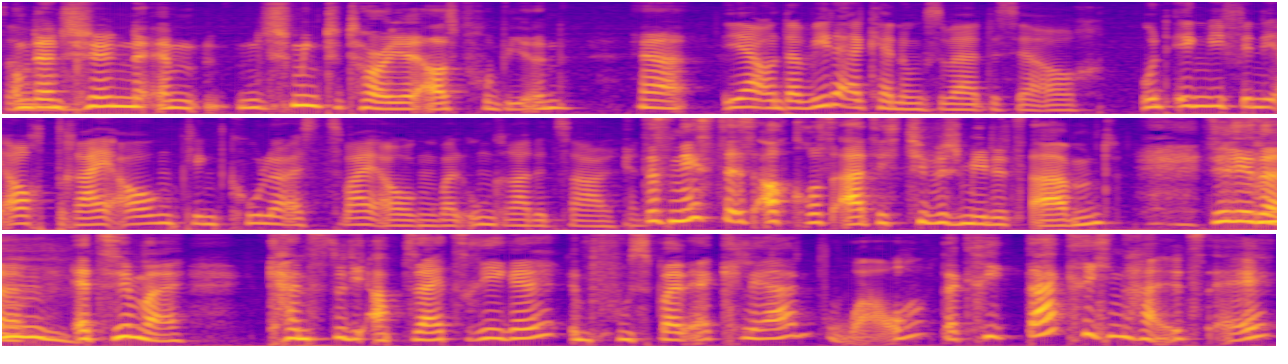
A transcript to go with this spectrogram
so. um dann schön ähm, ein Schminktutorial ausprobieren. Ja. Ja, und der Wiedererkennungswert ist ja auch. Und irgendwie finde ich auch, drei Augen klingt cooler als zwei Augen, weil ungerade Zahl. Das nächste ist auch großartig, typisch Mädelsabend. Theresa, erzähl mal, kannst du die Abseitsregel im Fußball erklären? Wow, da krieg, da krieg ich einen Hals, ey.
